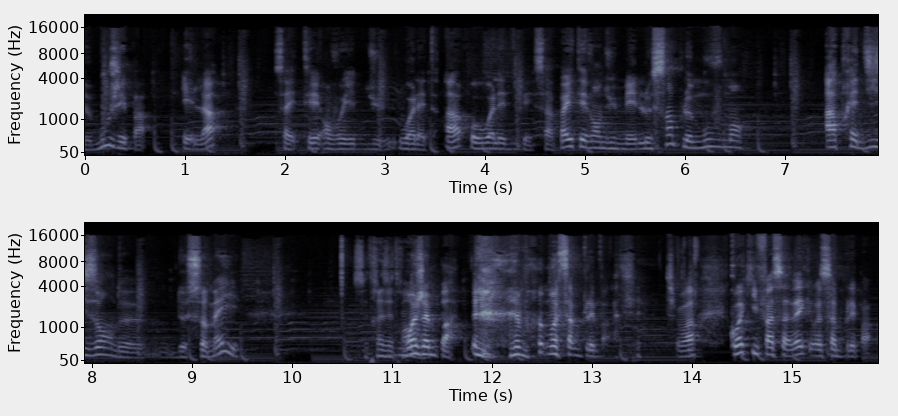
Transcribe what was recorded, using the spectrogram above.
ne bougeait pas. Et là, ça a été envoyé du wallet A au wallet B. Ça n'a pas été vendu, mais le simple mouvement après 10 ans de, de sommeil, C'est très étrange. moi j'aime pas. moi, ça me plaît pas. tu vois Quoi qu'il fasse avec, moi, ça me plaît pas.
